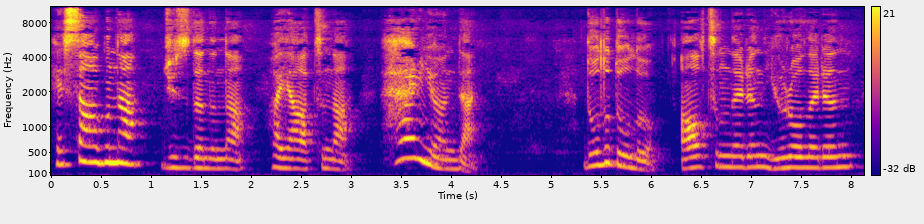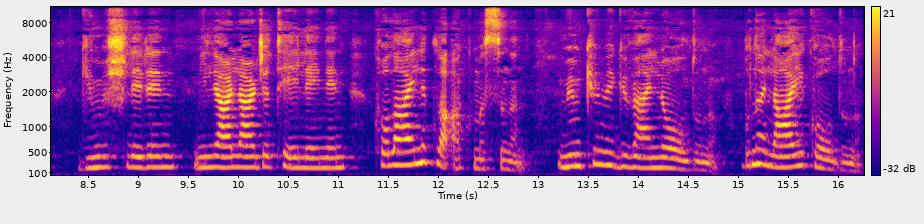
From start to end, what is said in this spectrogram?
Hesabına, cüzdanına, hayatına, her yönden dolu dolu altınların, euroların, gümüşlerin, milyarlarca TL'nin kolaylıkla akmasının mümkün ve güvenli olduğunu, buna layık olduğunu,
